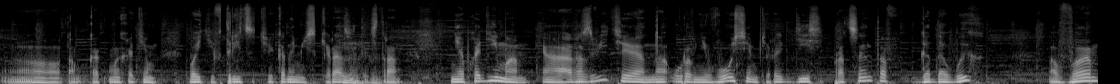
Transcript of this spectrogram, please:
э, там, как мы хотим войти в 30 экономически развитых mm-hmm. стран, необходимо э, развитие на уровне 8-10% годовых в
